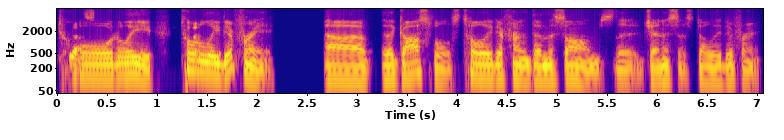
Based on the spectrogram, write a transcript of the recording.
totally, yes. totally different. Uh, the Gospels totally different than the Psalms. The Genesis totally different.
